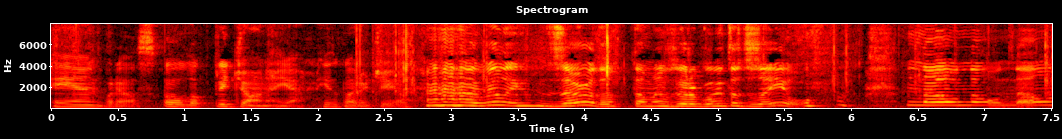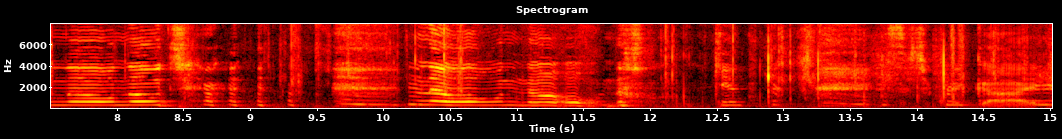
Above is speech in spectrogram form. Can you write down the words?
And what else? Oh, look, Brijana. Yeah, he's going to jail. really? Zerda? That means we're going to jail. no, no, no, no, no, Jared. no, no, no. Can't. He's such a great guy.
